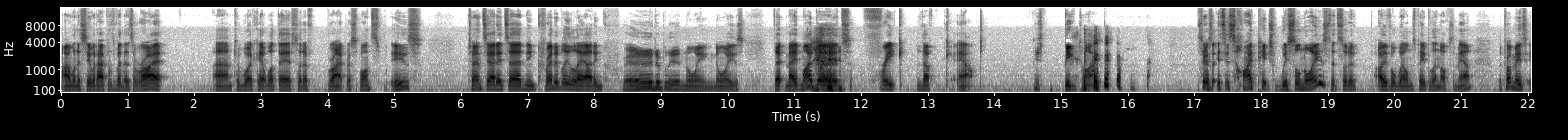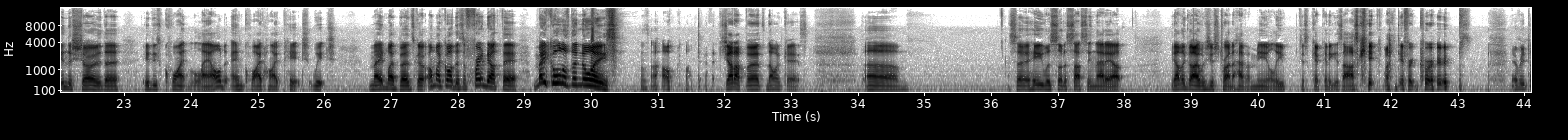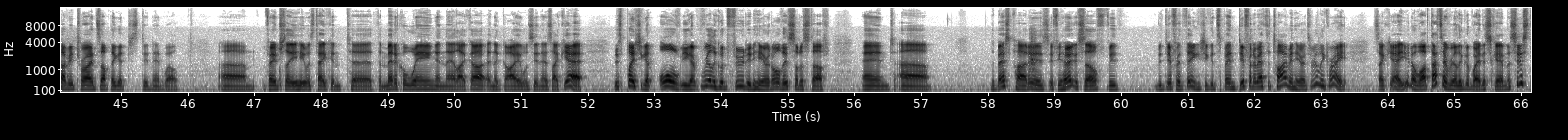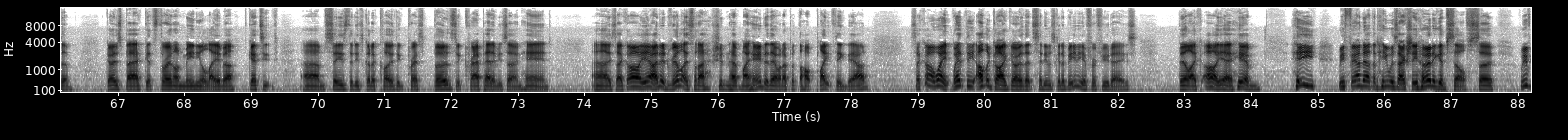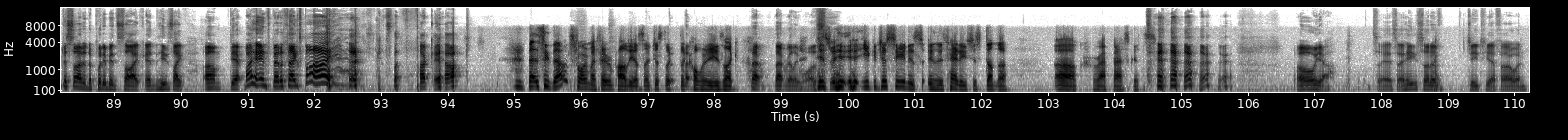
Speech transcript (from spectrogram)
I want to see what happens when there's a riot. Um, to work out what their sort of right response is. Turns out it's an incredibly loud, incredibly annoying noise that made my birds freak the out. Just big time. Seriously, it's this high pitched whistle noise that sort of overwhelms people and knocks them out. The problem is in the show the it is quite loud and quite high pitch, which made my birds go, "Oh my god, there's a friend out there! Make all of the noise!" Like, oh god, damn it. shut up, birds! No one cares. Um, so he was sort of sussing that out. The other guy was just trying to have a meal. He just kept getting his ass kicked by different groups. Every time he tried something, it just didn't end well. Um, eventually, he was taken to the medical wing, and they're like, "Oh," and the guy was in there. It's like, "Yeah, this place you get all you get really good food in here, and all this sort of stuff." And uh, the best part is, if you hurt yourself with with different things, you can spend different amounts of time in here. It's really great. It's like, yeah, you know what? That's a really good way to scam the system. Goes back, gets thrown on menial labor, gets it, um, sees that he's got a clothing press, burns the crap out of his own hand. Uh, he's like, oh yeah, I didn't realize that I shouldn't have my hand in there when I put the hot plate thing down. It's like, oh wait, where'd the other guy go that said he was going to be here for a few days? They're like, oh yeah, him. He, we found out that he was actually hurting himself, so we've decided to put him in psych. And he's like, um, yeah, my hand's better, thanks, bye! Gets the fuck out. That see, that was probably my favorite part of the episode. Just the, the comedy is like That that really was. his. He, you could just see in his in his head, he's just done the, oh crap baskets. oh yeah. So so he sort of GTFO and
